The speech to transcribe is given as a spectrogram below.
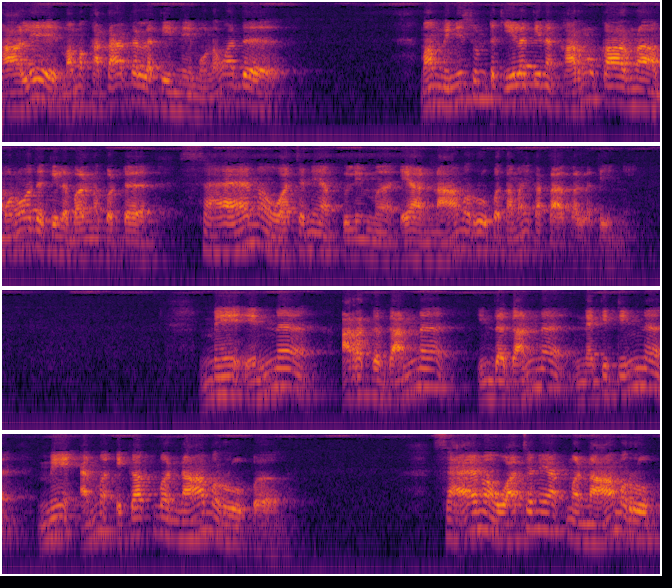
කාලේ මම කතා කරලා තින්නේ මොනවද මම මිනිසුන්ට කියලා තියෙන කරුණු කාරණා මොනවද කියලා බලනකොට සෑම වචනයක් තුලින්ම එයා නාම රූප තමයි කතා කරලා තියෙන්නේ. මේ එන්න අරක ගන්න, ඉඳ ගන්න, නැගිටින්න මේ හැම එකක්ම නාම රූප. සෑම වචනයක්ම නාම රූප.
